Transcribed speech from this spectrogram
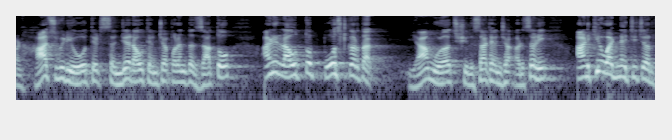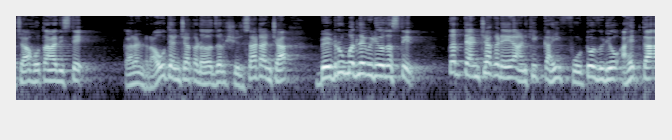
पण हाच व्हिडिओ थेट संजय राऊत यांच्यापर्यंत जातो आणि राऊत तो पोस्ट करतात. यामुळंच शिरसाट यांच्या अडचणी आणखी वाढण्याची चर्चा होताना दिसते. कारण राऊत यांच्याकडं जर शिरसाटांच्या बेडरूममधले व्हिडिओज असतील तर त्यांच्याकडे आणखी काही फोटो व्हिडिओ आहेत का?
